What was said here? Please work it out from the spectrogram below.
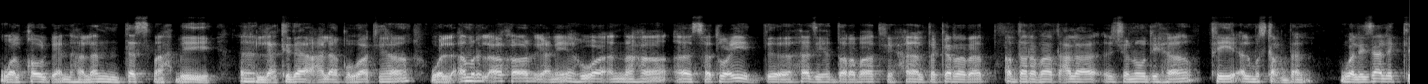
والقول بأنها لن تسمح بالاعتداء على قواتها. والأمر الآخر يعني هو أنها ستعيد هذه الضربات في حال تكررت الضربات على جنودها في المستقبل ولذلك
